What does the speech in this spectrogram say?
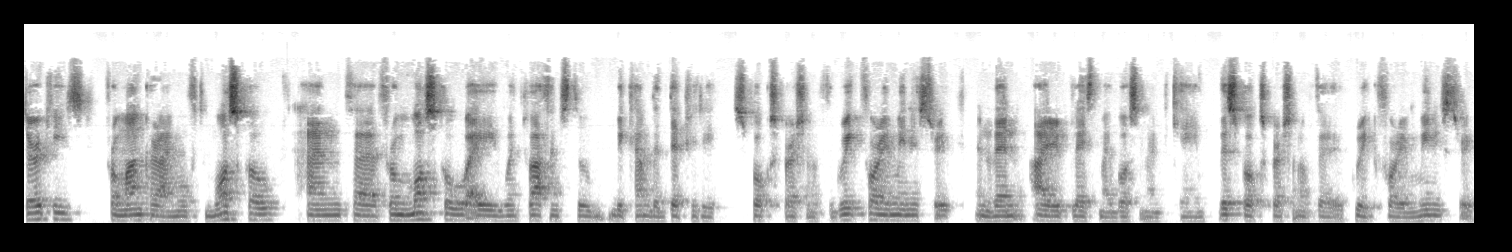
Turkey's. From Ankara, I moved to Moscow. And uh, from Moscow, I went to Athens to become the deputy spokesperson of the Greek Foreign Ministry. And then I replaced my boss and I became the spokesperson of the Greek Foreign Ministry.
